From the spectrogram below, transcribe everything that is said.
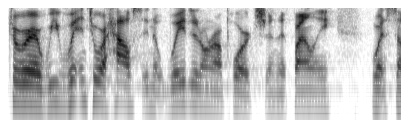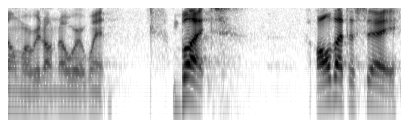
to where we went into our house, and it waited on our porch, and it finally went somewhere. We don't know where it went. But all that to say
